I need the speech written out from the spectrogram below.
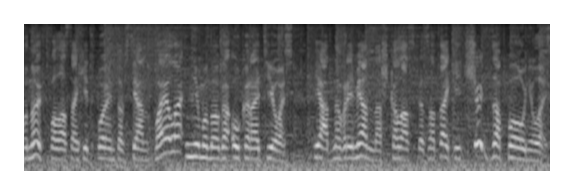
вновь полоса хитпоинтов Сиан Сианфайла немного укоротилась, и одновременно шкала спецатаки чуть заполнилась.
